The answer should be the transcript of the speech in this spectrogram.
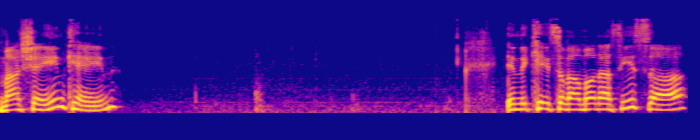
Mashain Kane, in the case of Almanas Isa,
